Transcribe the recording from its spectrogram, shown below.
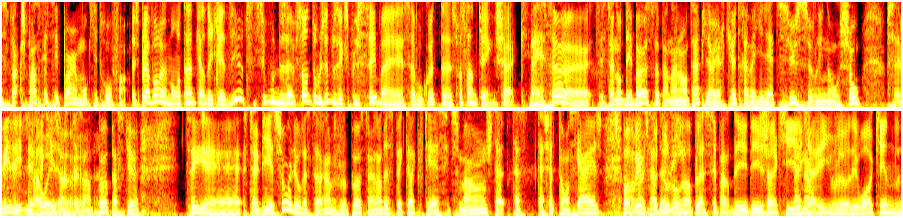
Je pense que c'est pas un mot qui est trop fort. Peut y avoir un montant de carte de crédit? Ou si vous nous avez, si on est obligé de vous expulser, ben, ça vous coûte euh, 75 chaque. Ben ça, euh, tu sais, c'est un autre débat, ça, pendant longtemps, puis la RQ a travaillé là-dessus, sur les no-shows. Vous savez, les- le Ah fait que les gens se euh, présentent pas parce que, sais, euh, c'est un billet de show aller au restaurant, je veux pas, c'est un genre de spectacle où t'es assis, tu manges, t'a- t'a- t'achètes ton siège. C'est pas vrai que tu peux toujours remplacer par des, des gens qui, Ben qui arrivent, là, des walk-in. là.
